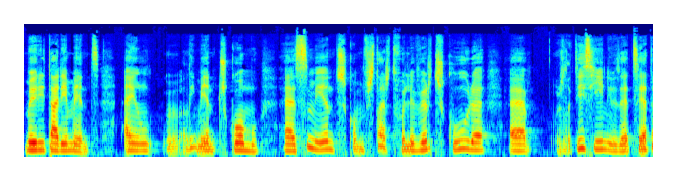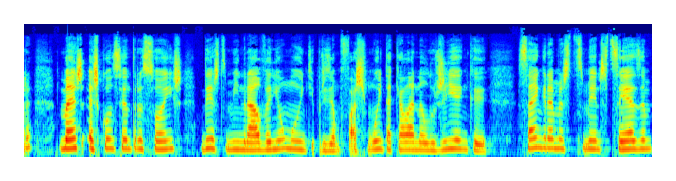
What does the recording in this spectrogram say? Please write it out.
maioritariamente em uh, alimentos como uh, sementes, como vegetais de folha verde escura, uh, os laticínios, etc. Mas as concentrações deste mineral variam muito. E, por exemplo, faz muito aquela analogia em que 100 gramas de sementes de sésamo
